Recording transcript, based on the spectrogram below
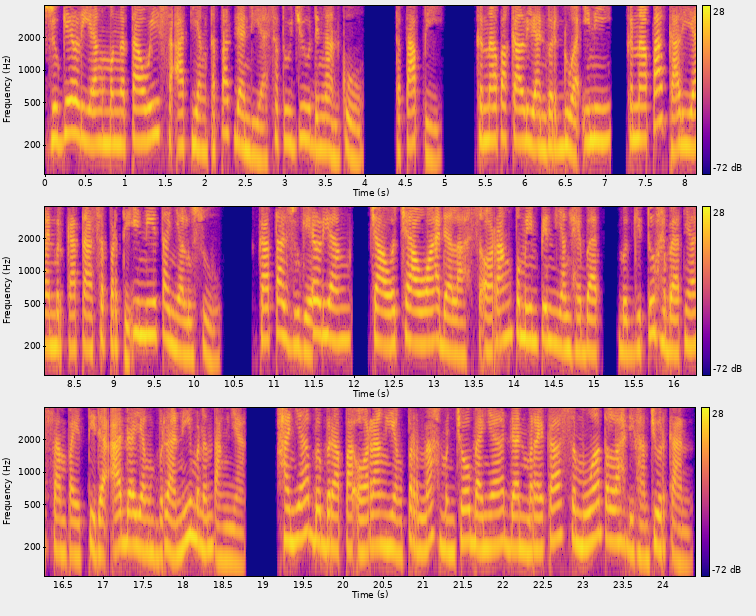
Zugel yang mengetahui saat yang tepat dan dia setuju denganku. Tetapi, kenapa kalian berdua ini, kenapa kalian berkata seperti ini tanya Lusu. Kata Zugel yang, Cao Cao adalah seorang pemimpin yang hebat, begitu hebatnya sampai tidak ada yang berani menentangnya. Hanya beberapa orang yang pernah mencobanya dan mereka semua telah dihancurkan.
